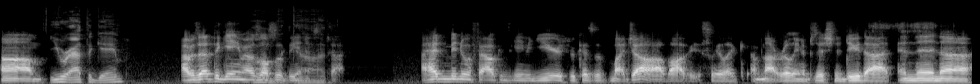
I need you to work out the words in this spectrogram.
um, you were at the game. I was at the game. I was oh also at the. NFC I hadn't been to a Falcons game in years because of my job. Obviously, like I'm not really in a position to do that. And then uh,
